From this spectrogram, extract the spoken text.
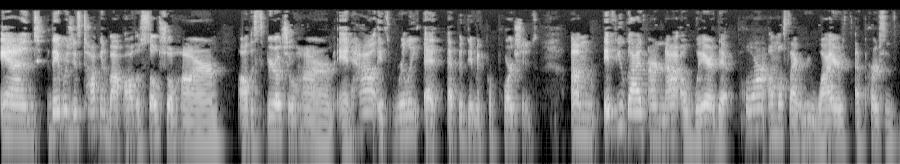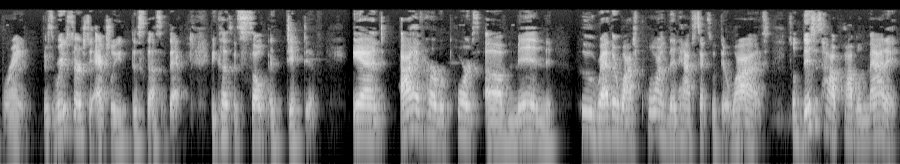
And they were just talking about all the social harm all the spiritual harm, and how it's really at epidemic proportions. Um, if you guys are not aware that porn almost like rewires a person's brain, there's research that actually discusses that because it's so addictive. And I have heard reports of men who rather watch porn than have sex with their wives. So this is how problematic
